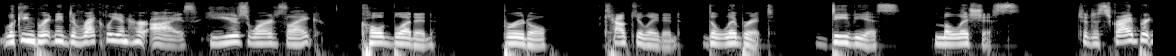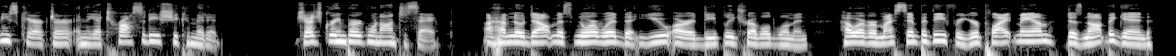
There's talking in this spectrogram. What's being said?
Looking Brittany directly in her eyes, he used words like, Cold blooded, brutal, calculated, deliberate, devious, malicious. to describe Brittany's character and the atrocities she committed. Judge Greenberg went on to say, I have no doubt, Miss Norwood, that you are a deeply troubled woman. However, my sympathy for your plight, ma'am, does not begin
